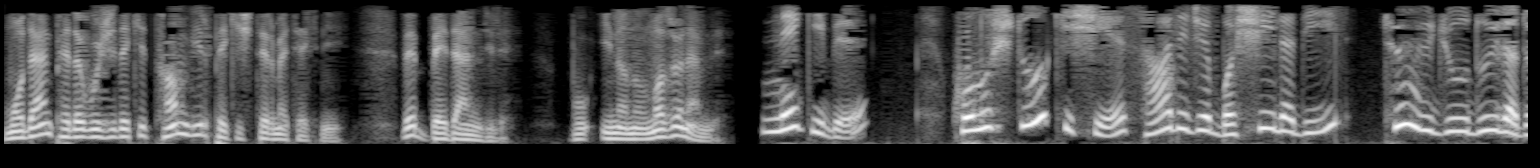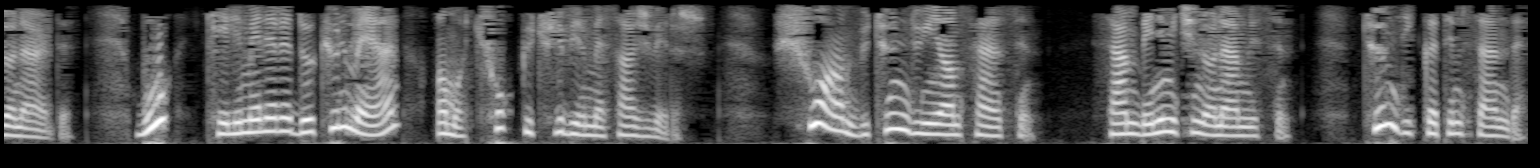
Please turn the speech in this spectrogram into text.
modern pedagojideki tam bir pekiştirme tekniği ve beden dili. Bu inanılmaz önemli. Ne gibi? Konuştuğu kişiye sadece başıyla değil, tüm vücuduyla dönerdi. Bu kelimelere dökülmeyen ama çok güçlü bir mesaj verir. Şu an bütün dünyam sensin. Sen benim için önemlisin. Tüm dikkatim sende.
